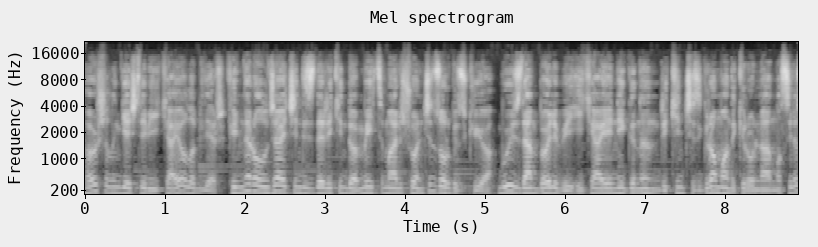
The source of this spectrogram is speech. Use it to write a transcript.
Herschel'ın geçtiği bir hikaye olabilir. Filmler olacağı için dizide Rick'in dönme ihtimali şu an için zor gözüküyor. Bu yüzden böyle bir hikaye Negan'ın Rick'in çizgi romandaki rolünü almasıyla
